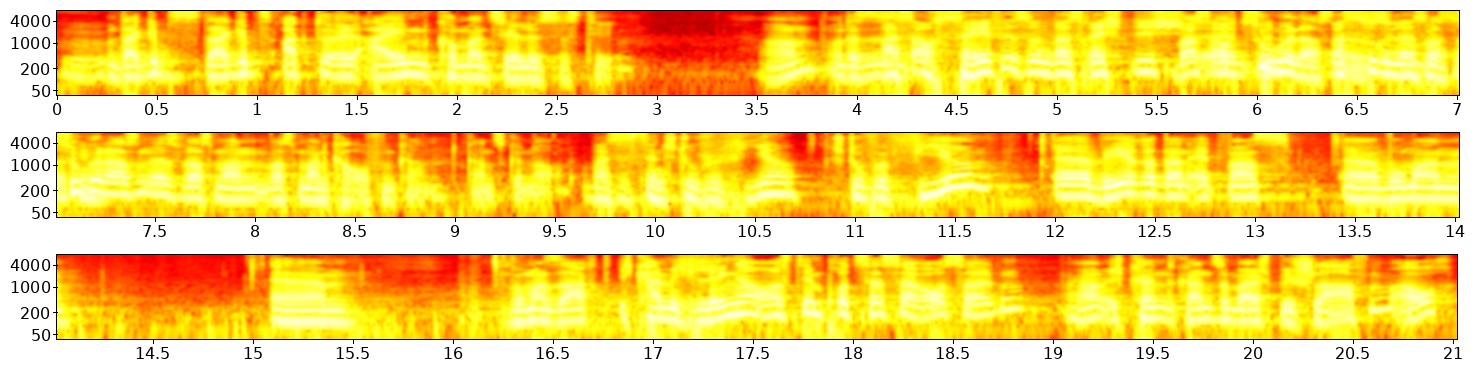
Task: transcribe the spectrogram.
Und da gibt's da gibt's aktuell ein kommerzielles System. Ja, und das ist Was auch safe ist und was rechtlich was auch äh, zugelassen was ist. zugelassen was ist. Okay. zugelassen ist, was man, was man kaufen kann, ganz genau. Was ist denn Stufe 4? Stufe 4 äh, wäre dann etwas, äh, wo man ähm, wo man sagt, ich kann mich länger aus dem Prozess heraushalten. Ja, ich kann, kann zum Beispiel schlafen auch,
